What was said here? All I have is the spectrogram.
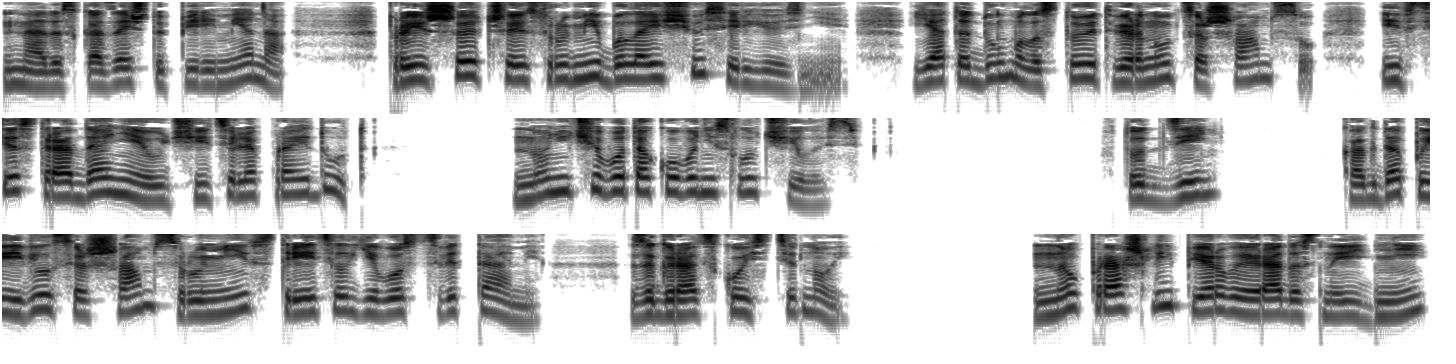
Надо сказать, что перемена, происшедшая с Руми, была еще серьезнее. Я-то думала, стоит вернуться Шамсу, и все страдания учителя пройдут. Но ничего такого не случилось. В тот день, когда появился Шамс, Руми встретил его с цветами за городской стеной. Но прошли первые радостные дни,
